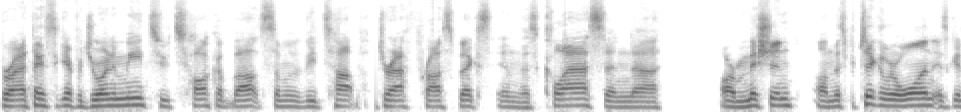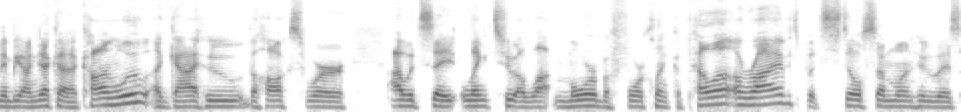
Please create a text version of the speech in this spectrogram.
Brian, thanks again for joining me to talk about some of the top draft prospects in this class. And uh, our mission on this particular one is going to be Onyeka Okongwu, a guy who the Hawks were, I would say, linked to a lot more before Clint Capela arrived, but still someone who has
